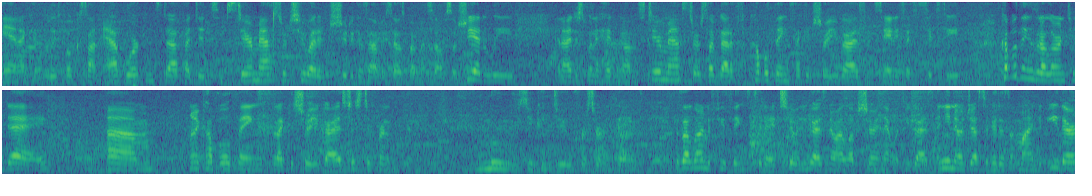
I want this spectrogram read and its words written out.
and I can really focus on ab work and stuff. I did some Stairmaster too. I didn't shoot it because obviously I was by myself, so she had to leave, and I just went ahead and got on the Stairmaster. So I've got a couple things I could show you guys in Sande 60. A couple things that I learned today, um, and a couple things that I could show you guys, just different moves you can do for certain things. Because I learned a few things today too, and you guys know I love sharing that with you guys. And you know Jessica doesn't mind it either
